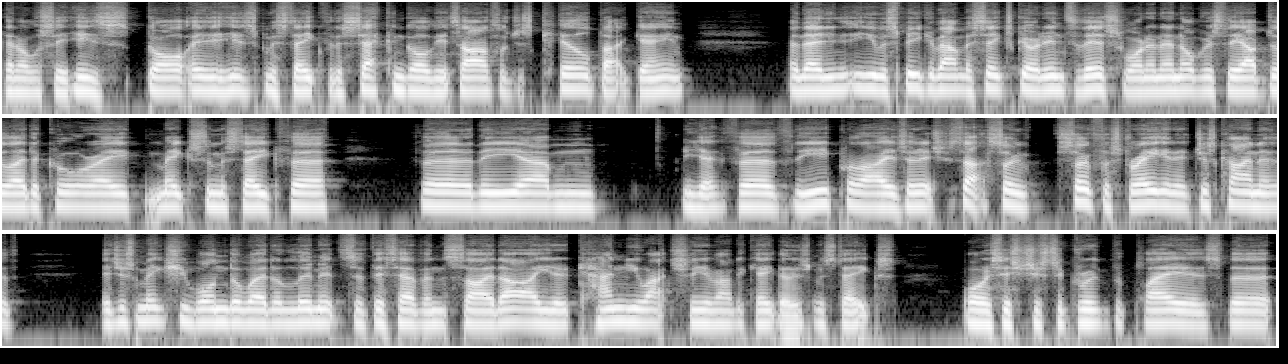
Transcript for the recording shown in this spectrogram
Then obviously his goal, his mistake for the second goal against Arsenal just killed that game. And then he was speaking about mistakes going into this one, and then obviously Abdoulaye Doucouré makes a mistake for for the um, yeah for the equaliser. It's just that so so frustrating. It just kind of it just makes you wonder where the limits of this Evans side are. You know, can you actually eradicate those mistakes, or is this just a group of players that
